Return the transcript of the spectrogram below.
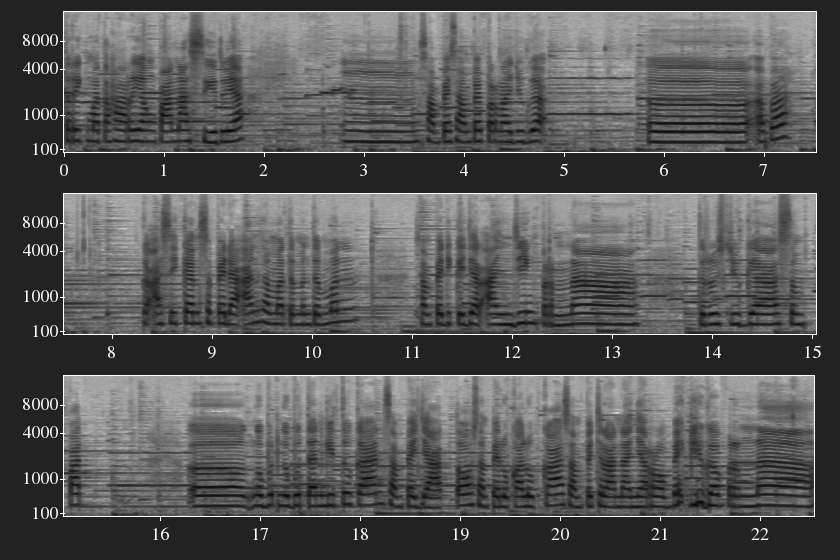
terik matahari yang panas gitu ya. Hmm, sampai-sampai pernah juga eh apa? keasikan sepedaan sama temen-temen sampai dikejar anjing pernah. Terus juga sempat uh, ngebut-ngebutan gitu kan sampai jatuh sampai luka-luka sampai celananya robek juga pernah.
